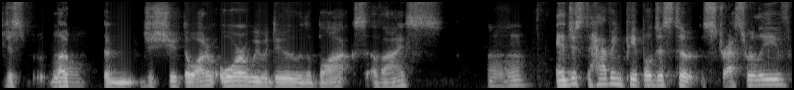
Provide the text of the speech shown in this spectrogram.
just load mm-hmm. and just shoot the water, or we would do the blocks of ice, mm-hmm. and just having people just to stress relieve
